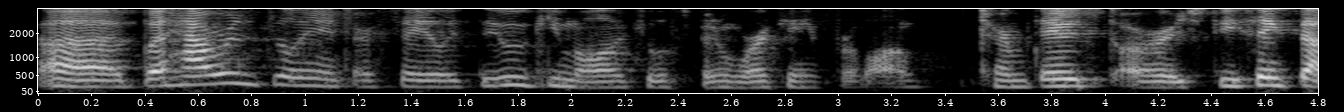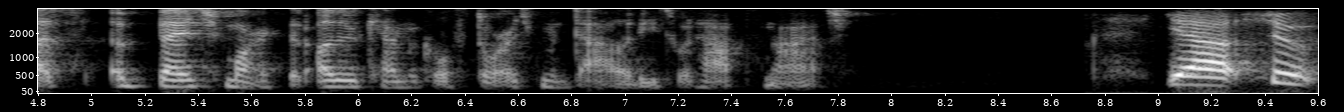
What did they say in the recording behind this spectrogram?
uh, but how resilient are say like the Ugi molecules been working for long-term data storage? Do you think that's a benchmark that other chemical storage modalities would have to match? Yeah, so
